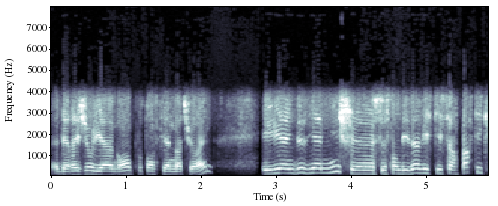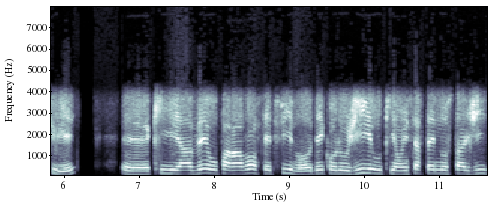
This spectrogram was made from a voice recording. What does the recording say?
des régions où il y a un grand potentiel naturel. Il y a une deuxième niche, euh, ce sont des investisseurs particuliers euh, qui avaient auparavant cette fibre d'écologie ou qui ont une certaine nostalgie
